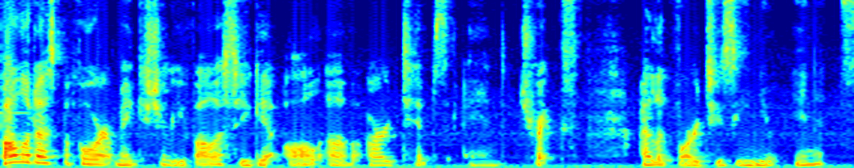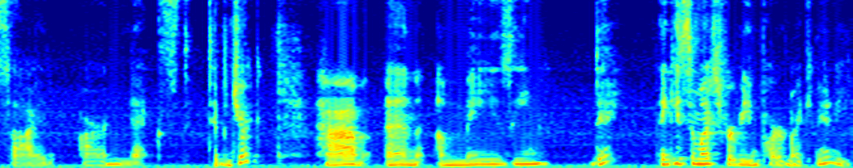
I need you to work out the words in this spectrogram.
followed us before, make sure you follow so you get all of our tips and tricks. I look forward to seeing you inside our next tip and trick. Have an amazing day. Thank you so much for being part of my community.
